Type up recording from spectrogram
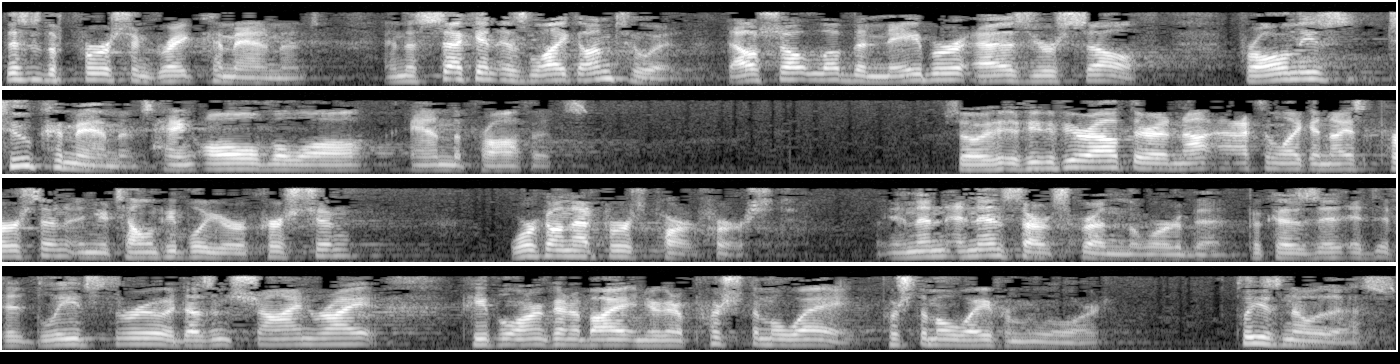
This is the first and great commandment. And the second is like unto it. Thou shalt love the neighbor as yourself. For on these two commandments hang all the law and the prophets. So if you're out there and not acting like a nice person and you're telling people you're a Christian, work on that first part first. And then, and then start spreading the word a bit. Because it, if it bleeds through, it doesn't shine right, people aren't going to buy it and you're going to push them away. Push them away from the Lord. Please know this.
